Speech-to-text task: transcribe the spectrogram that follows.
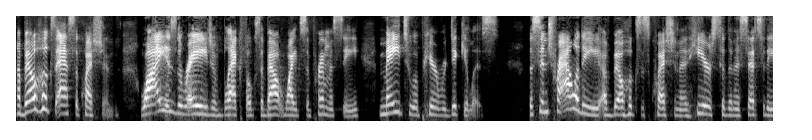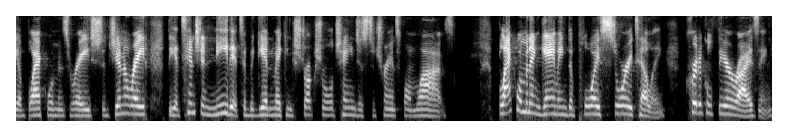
Now, Bell Hooks asked the question, why is the rage of black folks about white supremacy made to appear ridiculous? The centrality of Bell Hooks's question adheres to the necessity of black women's rage to generate the attention needed to begin making structural changes to transform lives. Black women in gaming deploy storytelling, critical theorizing,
